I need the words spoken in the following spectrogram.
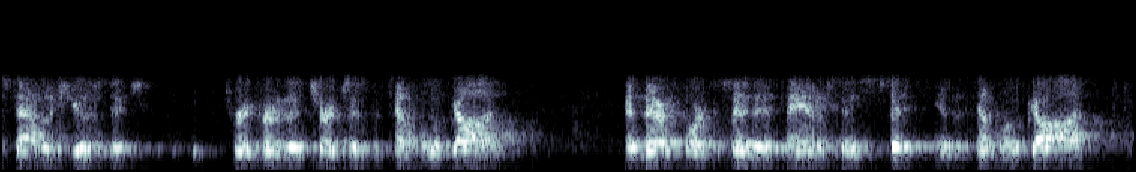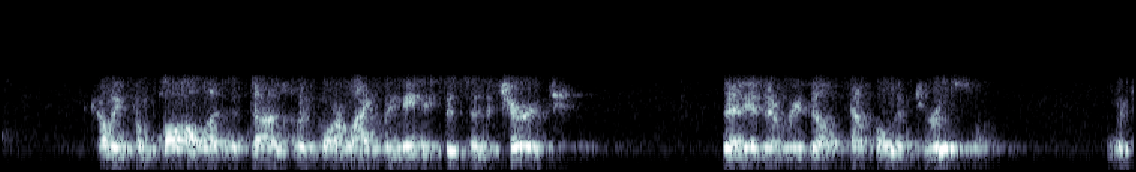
established usage to refer to the church as the temple of God. And therefore, to say that man of sin sits in the temple of God, coming from Paul as it does, would more likely mean he sits in the church than in a rebuilt temple in Jerusalem, which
